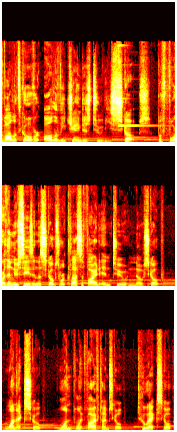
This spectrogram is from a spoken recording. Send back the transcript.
of all, let's go over all of the changes to the scopes. Before the new season, the scopes were classified into no scope, 1x scope, 1.5 times scope, 2x scope,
